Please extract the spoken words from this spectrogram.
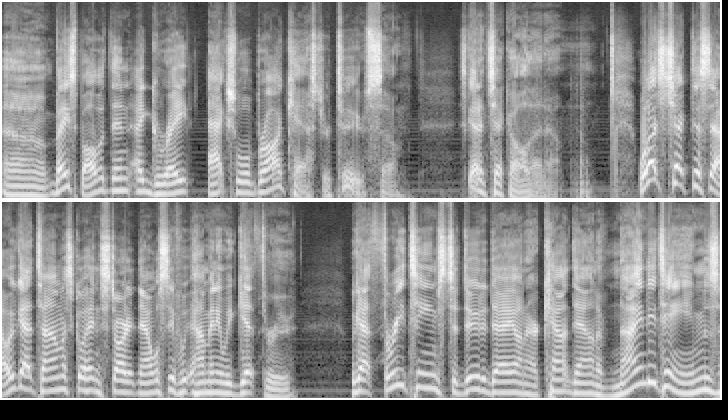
uh, baseball, but then a great actual broadcaster too. So he's got to check all that out. Well, let's check this out. We've got time. Let's go ahead and start it now. We'll see if we, how many we get through. We got three teams to do today on our countdown of 90 teams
